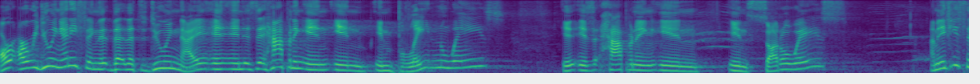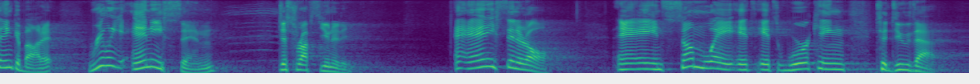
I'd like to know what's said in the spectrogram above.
Are, are we doing anything that, that that's doing that? And, and is it happening in, in, in blatant ways? Is it happening in, in subtle ways? I mean, if you think about it, really any sin disrupts unity. Any sin at all. In some way, it's, it's working to do that.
